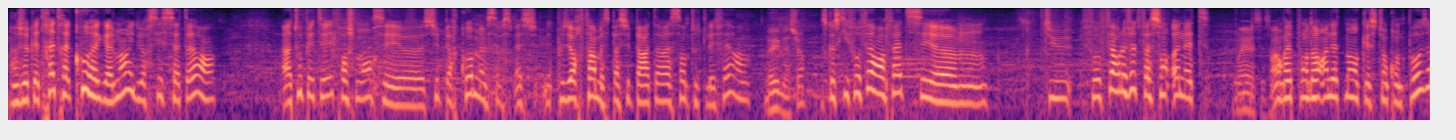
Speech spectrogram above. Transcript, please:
Un jeu qui est très très court également, il dure 6-7 heures. hein. À tout péter, franchement, c'est euh, super court, même si plusieurs fins, mais c'est pas super intéressant de toutes les faire. hein. Oui, bien sûr. Parce que ce qu'il faut faire en fait, c'est. euh, tu faut faire le jeu de façon honnête, Ouais, c'est ça. en répondant honnêtement aux questions qu'on te pose,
